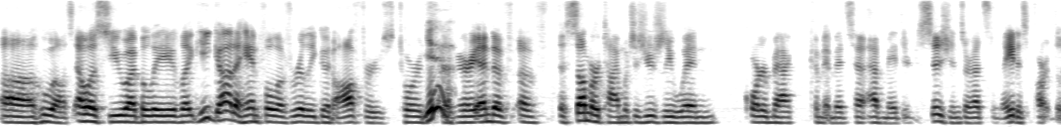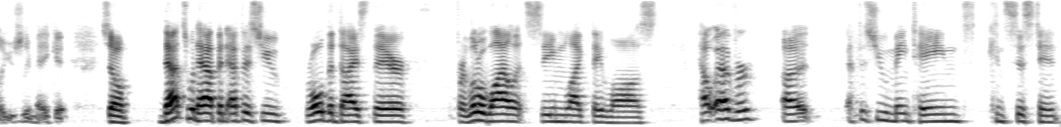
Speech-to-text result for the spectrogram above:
uh, who else? LSU, I believe. Like he got a handful of really good offers towards yeah. the very end of, of the summertime, which is usually when quarterback commitments have made their decisions, or that's the latest part they'll usually make it. So that's what happened. FSU rolled the dice there. For a little while, it seemed like they lost. However, uh, FSU maintained consistent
